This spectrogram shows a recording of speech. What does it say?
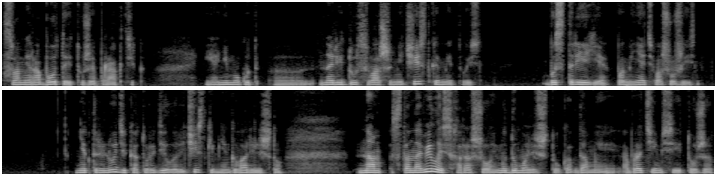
с вами работает уже практик. И они могут э, наряду с вашими чистками, то есть быстрее поменять вашу жизнь. Некоторые люди, которые делали чистки, мне говорили, что нам становилось хорошо, и мы думали, что когда мы обратимся и тоже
